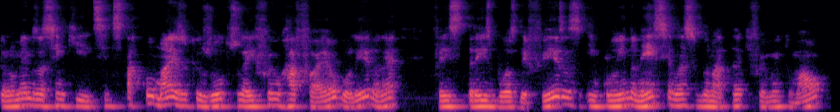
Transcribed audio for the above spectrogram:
pelo menos assim, que se destacou mais do que os outros aí foi o Rafael, goleiro, né? Fez três boas defesas, incluindo nesse lance do Natan, que foi muito mal.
